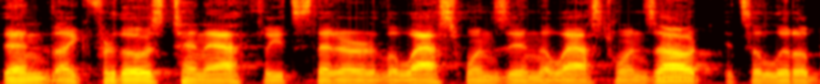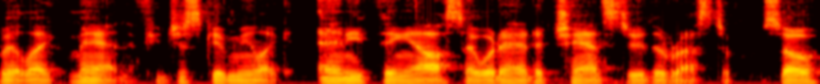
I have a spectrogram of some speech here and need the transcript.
then like for those 10 athletes that are the last ones in, the last ones out, it's a little bit like, man, if you just give me like anything else, I would have had a chance to do the rest of them. So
